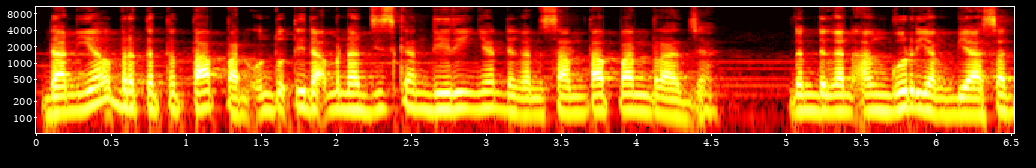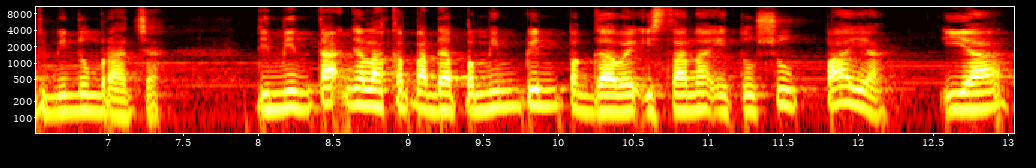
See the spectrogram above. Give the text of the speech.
Daniel berketetapan untuk tidak menajiskan dirinya dengan santapan raja dan dengan anggur yang biasa diminum raja. Dimintanyalah kepada pemimpin pegawai istana itu supaya ia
